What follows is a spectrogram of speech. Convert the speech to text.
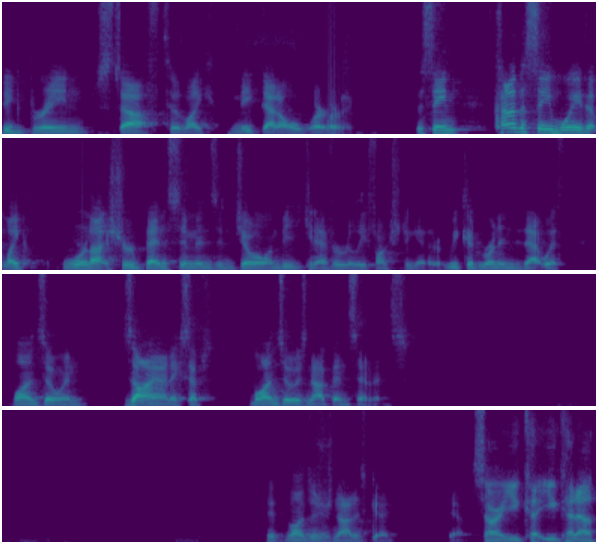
big brain stuff to like make that all work. The same kind of the same way that like we're not sure Ben Simmons and Joel Embiid can ever really function together. We could run into that with Lonzo and Zion, except Lonzo is not Ben Simmons. Lonzo's just not as good. Yeah. Sorry, you cut you cut out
